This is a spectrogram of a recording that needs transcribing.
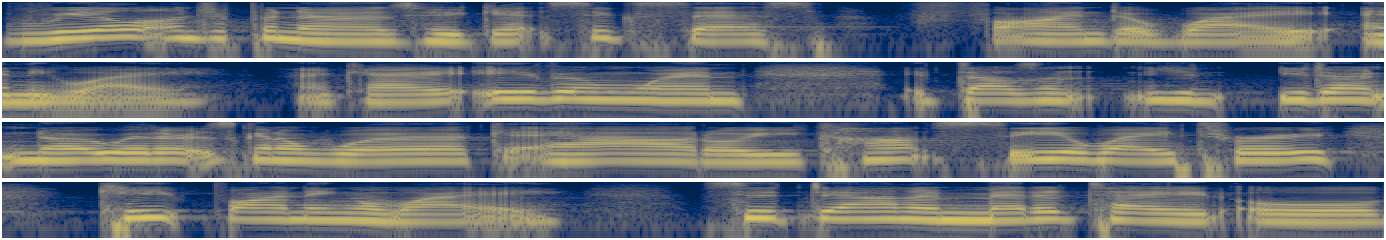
Real entrepreneurs who get success find a way anyway okay even when it doesn't you, you don't know whether it's going to work out or you can't see a way through keep finding a way sit down and meditate or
